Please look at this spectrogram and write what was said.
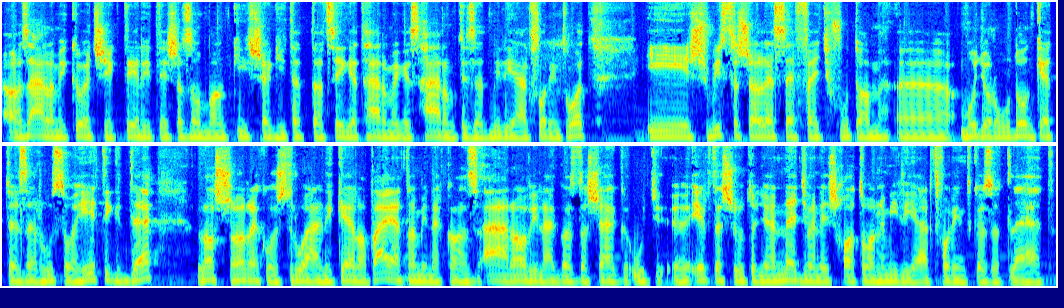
Az állami költségtérítés azonban kisegítette a céget, 3,3 milliárd forint volt és biztosan lesz F1 futam uh, Magyaródon 2027-ig, de lassan rekonstruálni kell a pályát, aminek az ára a világgazdaság úgy értesült, hogy olyan 40 és 60 milliárd forint között lehet.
